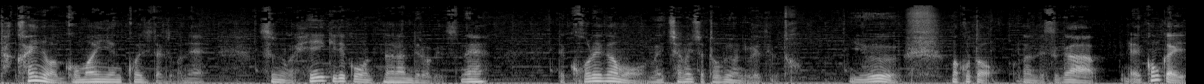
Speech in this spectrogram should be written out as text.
高いのは5万円超えてたりとかね、するのが平気でこう並んでるわけですね。で、これがもうめちゃめちゃ飛ぶように売れてるという、まあ、ことなんですが、え今回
